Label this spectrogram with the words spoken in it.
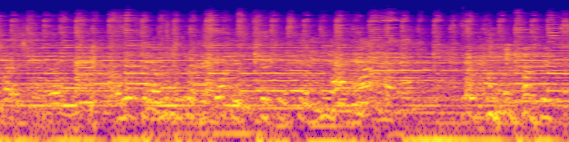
Szczęście. Moi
